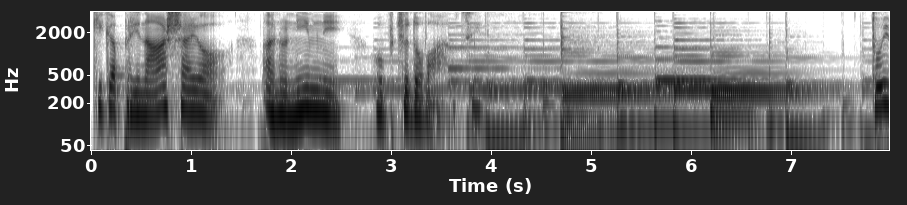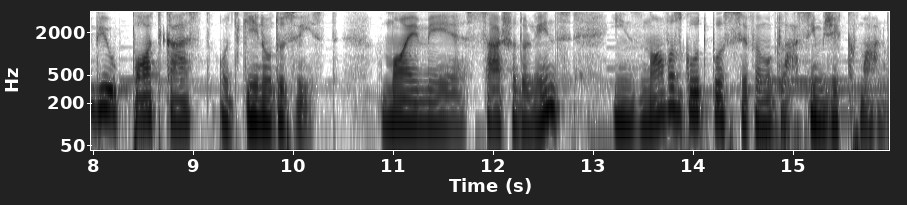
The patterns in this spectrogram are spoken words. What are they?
ki ga prinašajo anonimni občudovalci. To je bil podcast Od genov do zvest. Moje ime je Saša Dolence in z novo zgodbo se vam oglasim že k malu.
